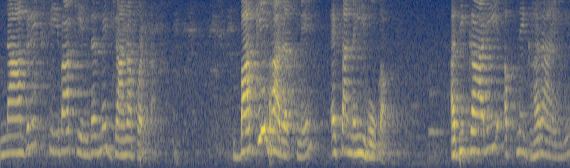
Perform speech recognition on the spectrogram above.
नागरिक सेवा केंद्र में जाना पड़ रहा बाकी भारत में ऐसा नहीं होगा। अधिकारी अपने घर आएँगे,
